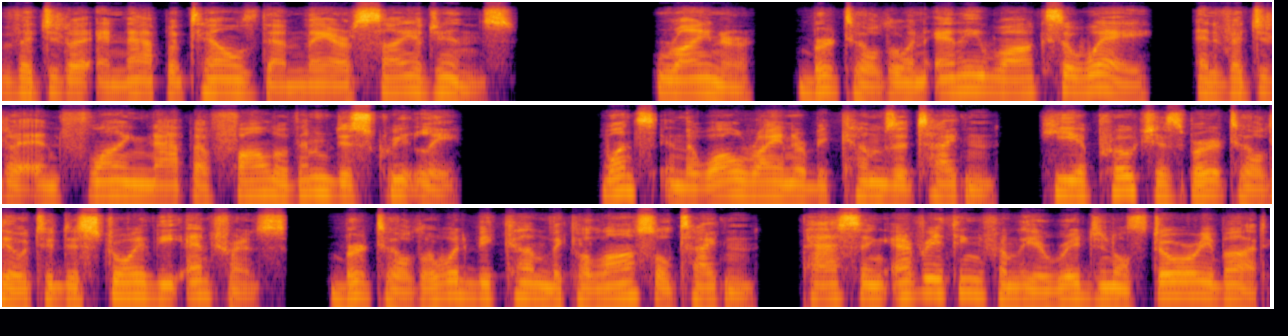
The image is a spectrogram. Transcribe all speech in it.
Vegeta and Nappa tells them they are Saiyajins. Reiner, Bertoldo and Annie walks away, and Vegeta and Flying Nappa follow them discreetly. Once in the wall Reiner becomes a Titan, he approaches Bertoldo to destroy the entrance, Bertoldo would become the Colossal Titan, passing everything from the original story but,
